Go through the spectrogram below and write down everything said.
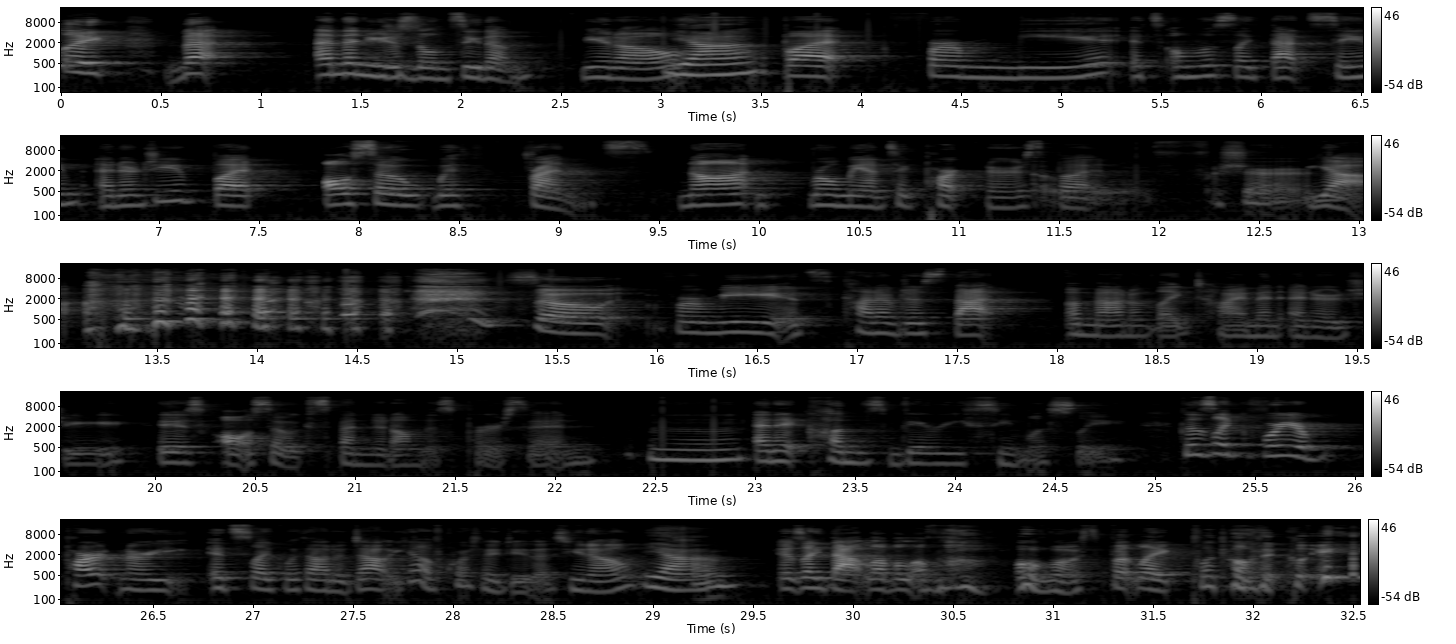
like that and then you just don't see them, you know? yeah, But for me, it's almost like that same energy, but also with friends, not romantic partners, oh, but for sure. yeah. so for me, it's kind of just that amount of like time and energy is also expended on this person. Mm-hmm. And it comes very seamlessly. Because, like, for your partner, it's like without a doubt, yeah, of course I do this, you know? Yeah, It's like that level of love almost, but like platonically.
